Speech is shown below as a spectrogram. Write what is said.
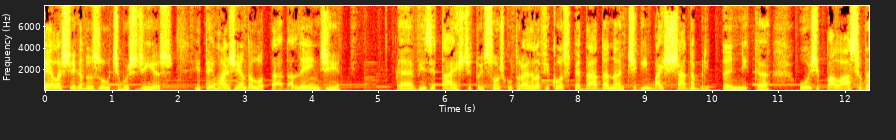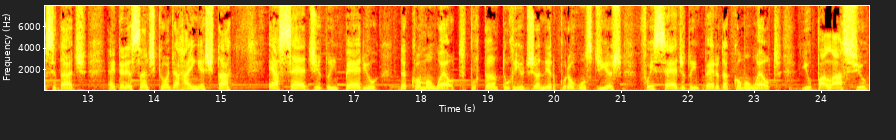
ela chega nos últimos dias e tem uma agenda lotada. Além de é, visitar instituições culturais, ela ficou hospedada na antiga embaixada britânica, hoje palácio da cidade. É interessante que onde a rainha está é a sede do Império da Commonwealth. Portanto, o Rio de Janeiro, por alguns dias, foi sede do Império da Commonwealth e o palácio,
